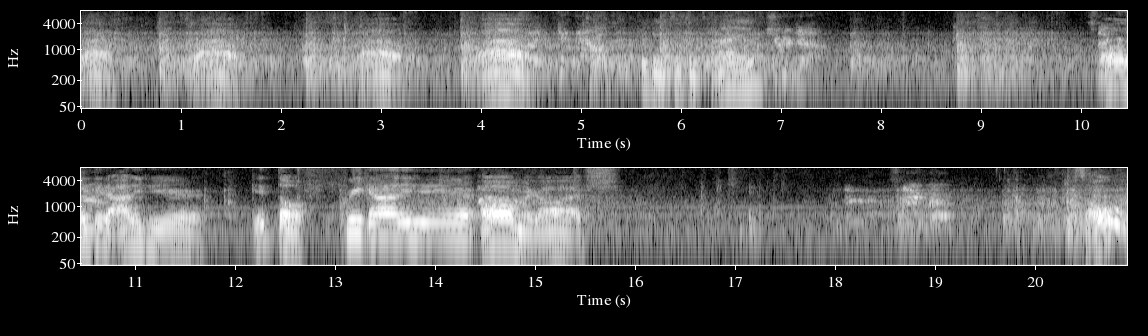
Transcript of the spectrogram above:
Wow. Wow. Wow. Wow. Freaking took some time. Oh, get out of here. Get the freak out of here. Oh my gosh. So?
